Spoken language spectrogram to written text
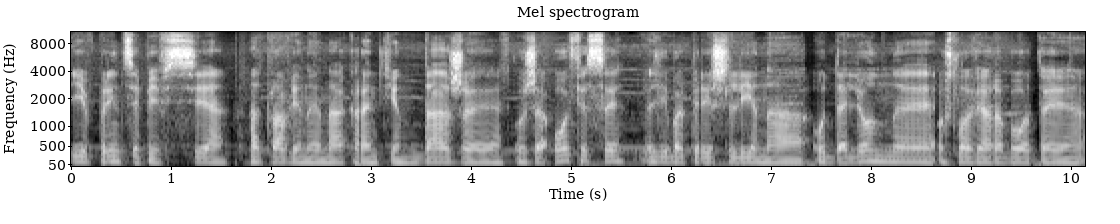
И, в принципе, все отправлены на карантин. Даже уже офисы либо перешли на удаленные условия работы,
